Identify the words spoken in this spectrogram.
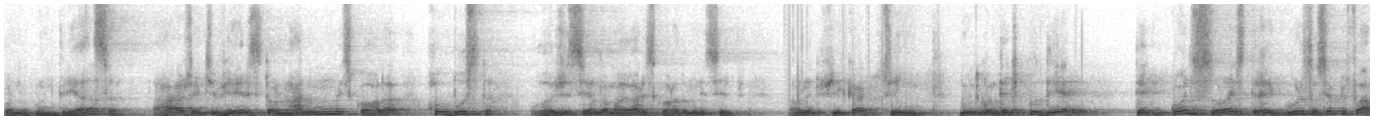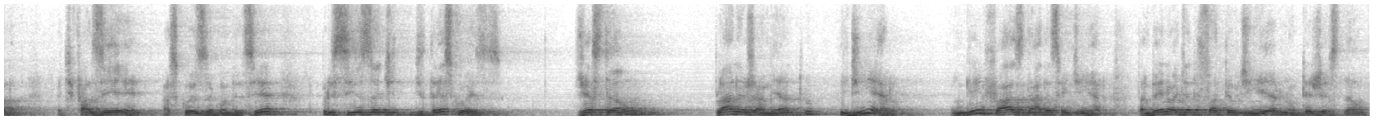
quando criança, tá? a gente vê ele se tornar numa escola robusta, hoje sendo a maior escola do município. Então a gente fica, sim, muito contente de poder ter condições, ter recursos. Eu sempre falo, para te fazer as coisas acontecer, precisa de, de três coisas: gestão, planejamento e dinheiro. Ninguém faz nada sem dinheiro. Também não adianta só ter o dinheiro, não ter gestão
